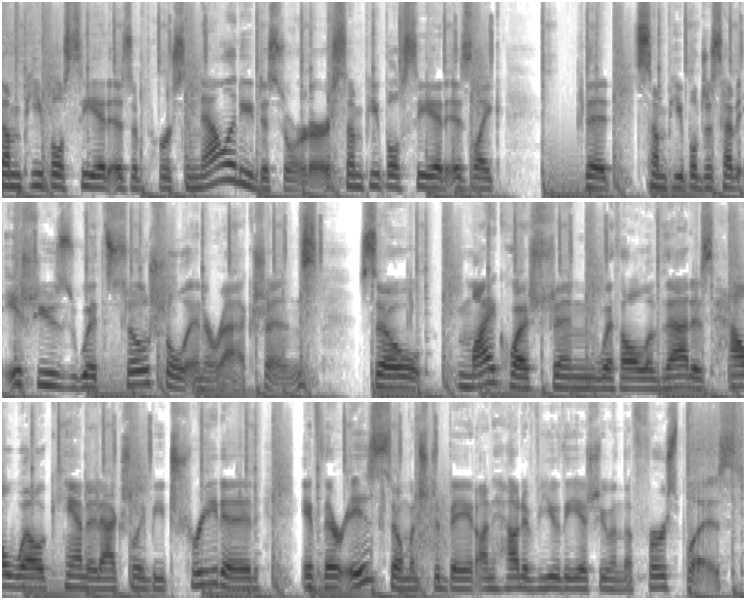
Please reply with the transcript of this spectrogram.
some people see it as a personality disorder. Some people see it as like that some people just have issues with social interactions. So, my question with all of that is how well can it actually be treated if there is so much debate on how to view the issue in the first place?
